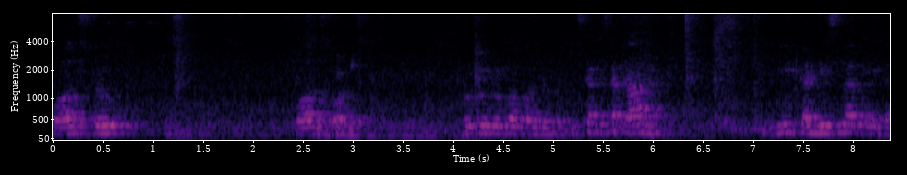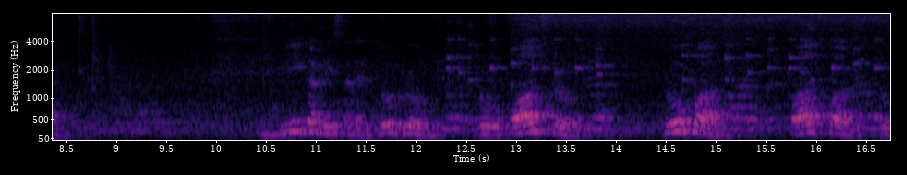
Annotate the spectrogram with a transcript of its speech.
false true false false true true true false false तो किसका किसका काम है? बी कंडीशनल ए का। बी कंडीशनल है। True true true false true true false false false true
